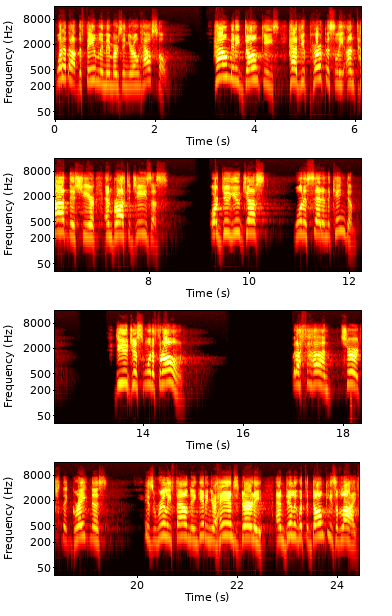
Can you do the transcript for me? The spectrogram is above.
What about the family members in your own household? How many donkeys have you purposely untied this year and brought to Jesus? Or do you just want to sit in the kingdom? Do you just want a throne? But I find, church, that greatness is really found in getting your hands dirty and dealing with the donkeys of life.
